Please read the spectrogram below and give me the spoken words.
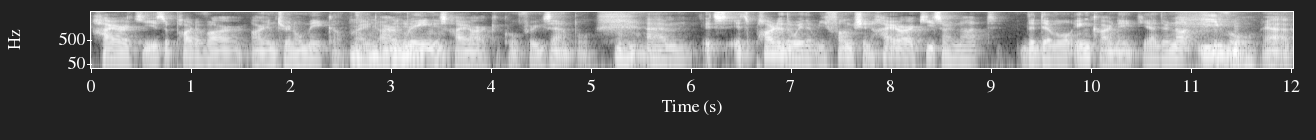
hierarchy is a part of our, our internal makeup, mm-hmm, right? Our mm-hmm, brain is hierarchical, for example. Um, it's, it's part of the way that we function. Hierarchies are not the devil incarnate. Yeah. They're not evil. yeah.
